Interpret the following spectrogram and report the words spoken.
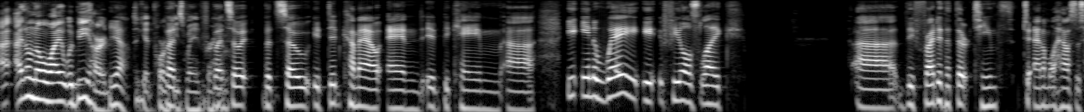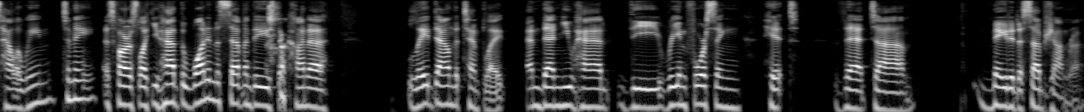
I, I don't know why it would be hard Yeah, to get Porky's made for but him. so it, but so it did come out and it became uh in a way it feels like uh the Friday the 13th to Animal House's Halloween to me as far as like you had the one in the 70s that kind of laid down the template and then you had the reinforcing hit that um made it a subgenre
